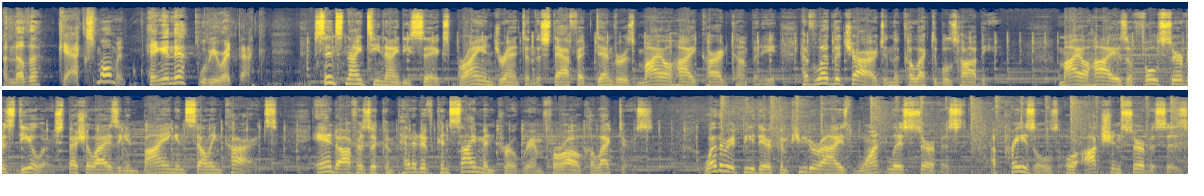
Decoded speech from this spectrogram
another GACS moment. Hang in there. We'll be right back. Since 1996, Brian Drent and the staff at Denver's Mile High Card Company have led the charge in the collectibles hobby. Mile High is a full service dealer specializing in buying and selling cards and offers a competitive consignment program for all collectors. Whether it be their computerized want list service, appraisals, or auction services,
